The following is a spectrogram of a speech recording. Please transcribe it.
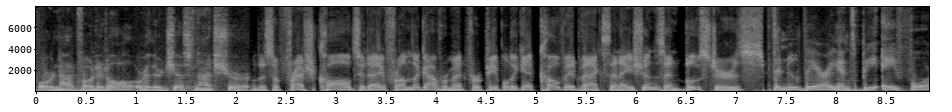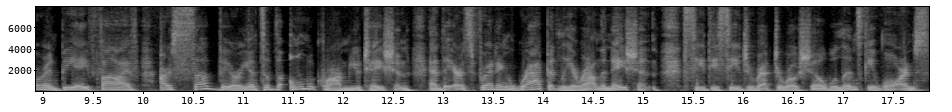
or not vote at all, or they're just not sure. Well, there's a fresh call today from the government for people to get COVID vaccinations and boosters. The new variants BA4 and BA5 are subvariants of the Omicron mutation, and they are spreading rapidly around the nation. CDC Director Rochelle Walensky warns.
